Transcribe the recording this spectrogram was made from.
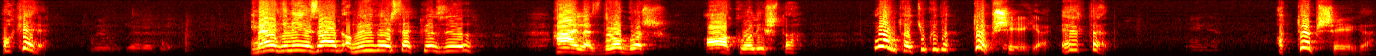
oké? Okay? Megnézed a művészek közül hány lesz drogos, alkoholista. Mondhatjuk hogy a többsége, érted? a többsége.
